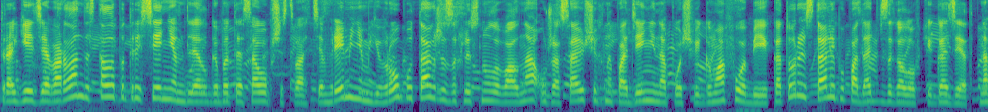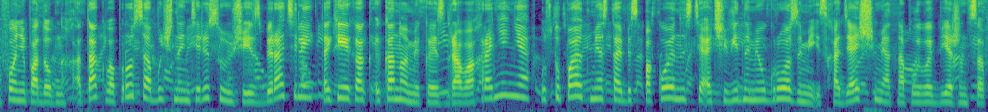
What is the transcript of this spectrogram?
Трагедия в Орландо стала потрясением для ЛГБТ-сообщества. Тем временем Европу также захлестнула волна ужасающих нападений на почве гомофобии, которые стали попадать в заголовки газет. На фоне подобных атак вопросы, обычно интересующие избирателей, такие как экономика и здравоохранение, уступают место обеспокоенности очевидными угрозами, исходящими от наплыва беженцев.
